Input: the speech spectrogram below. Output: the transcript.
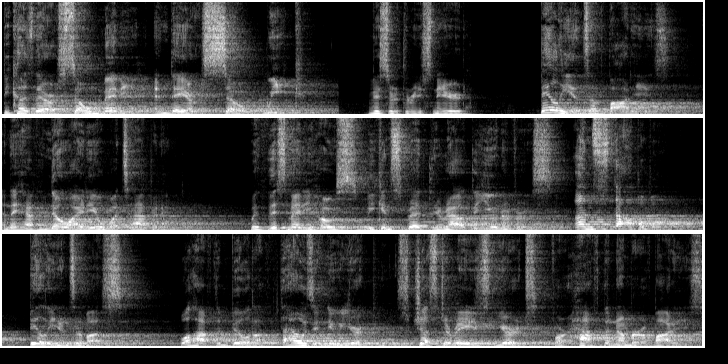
Because there are so many, and they are so weak. Visser 3 sneered. Billions of bodies, and they have no idea what's happening. With this many hosts, we can spread throughout the universe. Unstoppable! Billions of us. We'll have to build a thousand new Yeerk pools just to raise Yeerks for half the number of bodies.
